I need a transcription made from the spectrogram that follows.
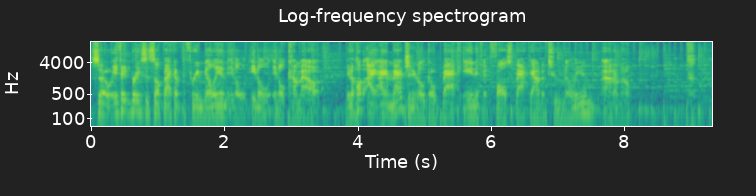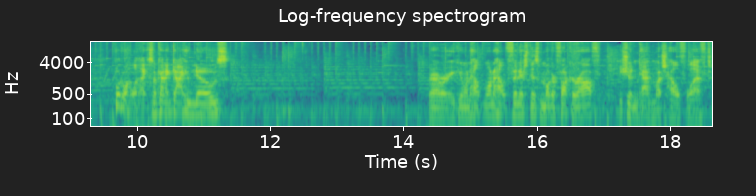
so if it brings itself back up to 3 million, it'll it'll it'll come out. It'll. I, I imagine it'll go back in if it falls back down to 2 million. I don't know. what do I look like? Some kind of guy who knows? Remember, if you want to help want to help finish this motherfucker off, you shouldn't have much health left.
